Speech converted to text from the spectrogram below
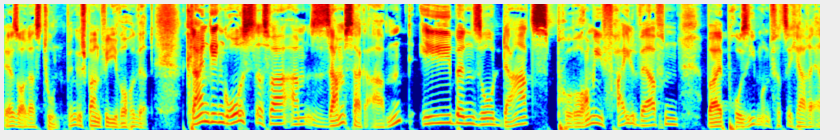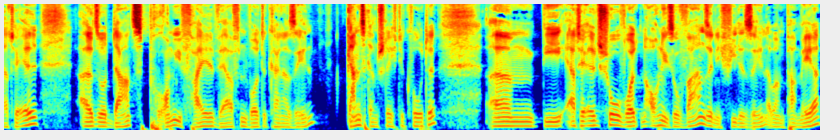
der soll das tun. Bin gespannt, wie die Woche wird. Klein gegen Groß, das war am Samstagabend. Ebenso Darts Promi Pfeilwerfen bei Pro 47 Jahre RTL. Also Darts Promi Pfeilwerfen wollte keiner sehen. Ganz, ganz schlechte Quote. Ähm, die RTL-Show wollten auch nicht so wahnsinnig viele sehen, aber ein paar mehr.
